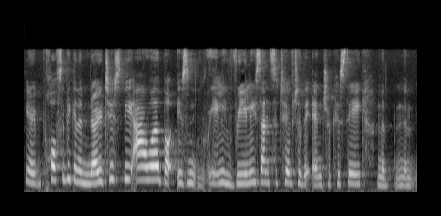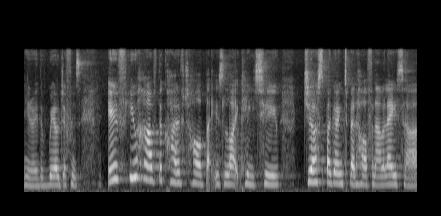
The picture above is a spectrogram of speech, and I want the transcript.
you know, possibly going to notice the hour, but isn't really, really sensitive to the intricacy and the, and the, you know, the real difference. If you have the kind of child that is likely to, just by going to bed half an hour later,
